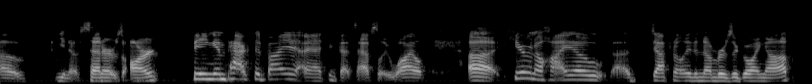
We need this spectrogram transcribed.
of, you know, centers aren't being impacted by it. I, think that's absolutely wild. Uh, here in Ohio, uh, definitely the numbers are going up,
